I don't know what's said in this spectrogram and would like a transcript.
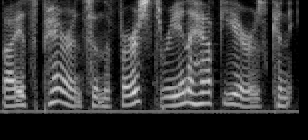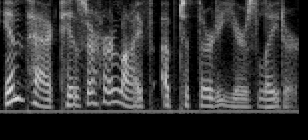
by its parents in the first three and a half years can impact his or her life up to 30 years later.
